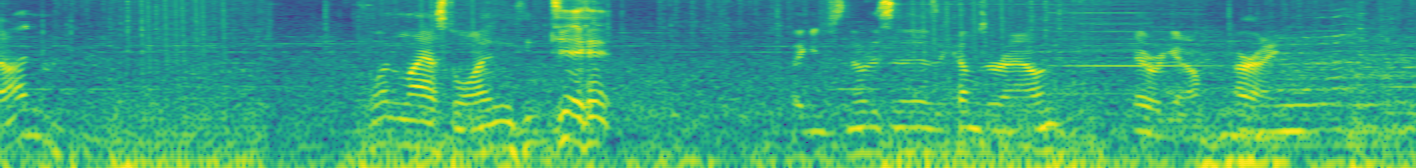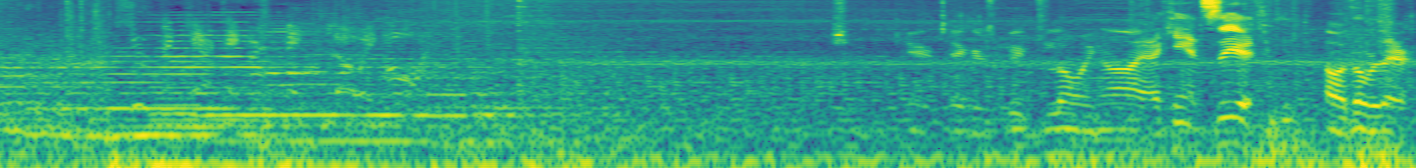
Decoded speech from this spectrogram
Done. One last one. if I can just notice it as it comes around. There we go. Alright. Caretaker's Big glowing eye. I can't see it. Oh, it's over there.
